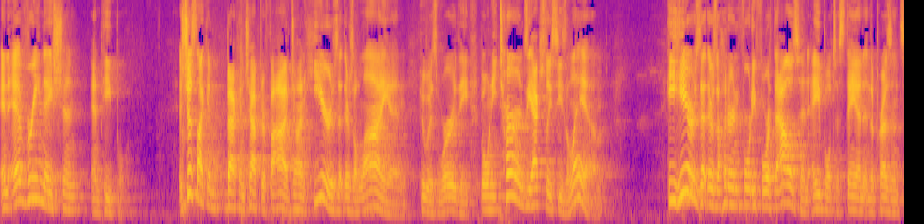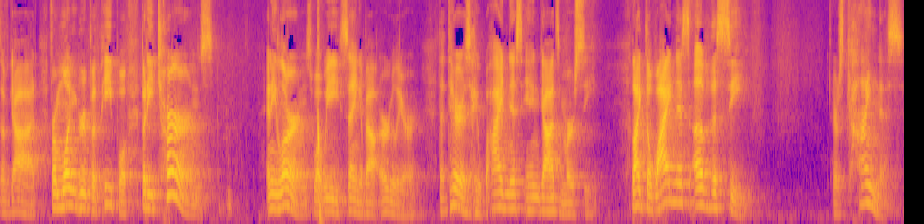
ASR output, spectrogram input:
and every nation and people. It's just like in, back in chapter 5, John hears that there's a lion who is worthy, but when he turns, he actually sees a lamb. He hears that there's 144,000 able to stand in the presence of God from one group of people, but he turns and he learns what we sang about earlier that there is a wideness in God's mercy, like the wideness of the sea. There's kindness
